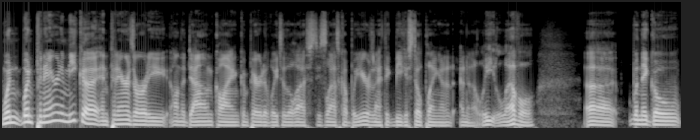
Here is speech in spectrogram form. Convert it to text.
when when Panarin and Mika and Panarin's already on the downcline comparatively to the last his last couple years, and I think Mika's still playing at an elite level. Uh, when they go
